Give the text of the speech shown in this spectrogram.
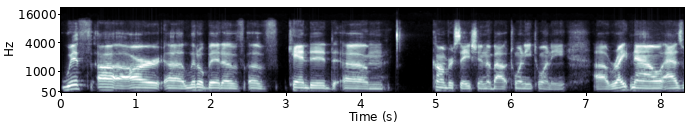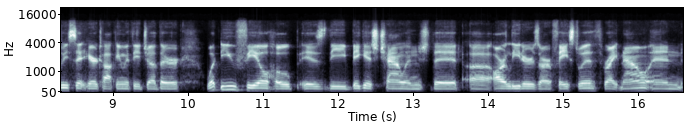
with uh, our uh, little bit of of candid um, conversation about 2020. Uh, right now, as we sit here talking with each other, what do you feel, Hope, is the biggest challenge that uh, our leaders are faced with right now? And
